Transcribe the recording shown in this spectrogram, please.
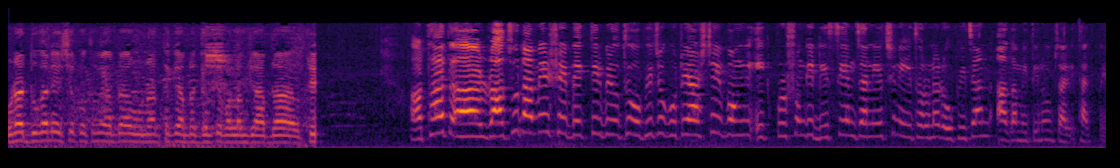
ওনার দোকানে এসে প্রথমে আমরা ওনার থেকে আমরা জানতে পারলাম যে আমরা অর্থাৎ রাজু নামের সেই ব্যক্তির বিরুদ্ধে অভিযোগ উঠে আসছে এবং এই প্রসঙ্গে ডিসিএম জানিয়েছেন এই ধরনের অভিযান আগামী দিনেও জারি থাকবে।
